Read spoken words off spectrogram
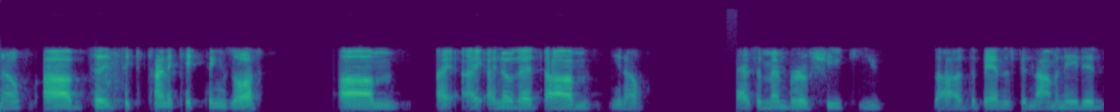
you know, uh, to to kind of kick things off, um, I, I I know that um, you know, as a member of Chic, you uh, the band has been nominated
